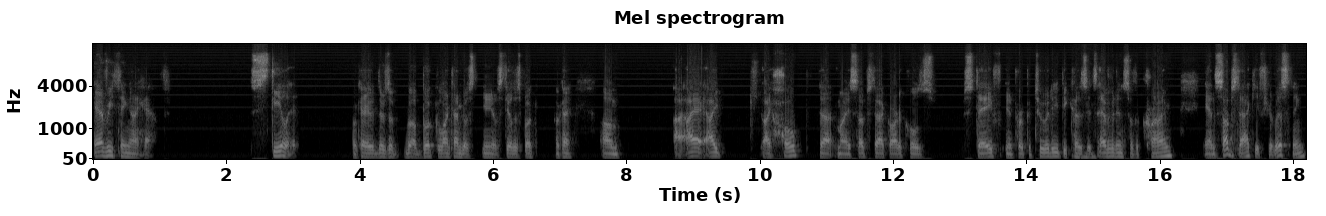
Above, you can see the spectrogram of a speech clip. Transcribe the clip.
everything I have. Steal it. Okay. There's a, a book a long time ago. You know, steal this book. Okay. Um, I, I I hope that my Substack articles stay in perpetuity because mm-hmm. it's evidence of a crime. And Substack, if you're listening,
